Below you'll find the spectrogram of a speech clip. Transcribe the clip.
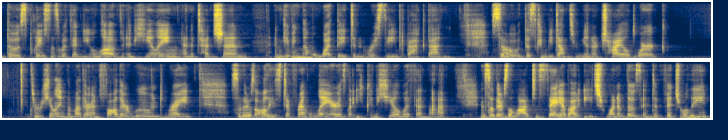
those places within you love and healing and attention and giving them what they didn't receive back then. So, this can be done through inner child work, through healing the mother and father wound, right? So there's all these different layers that you can heal within that. And so there's a lot to say about each one of those individually.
